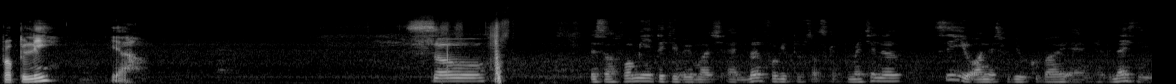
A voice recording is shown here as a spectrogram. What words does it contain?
properly yeah. So that's all for me. Thank you very much and don't forget to subscribe to my channel. See you on next video. Goodbye and have a nice day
